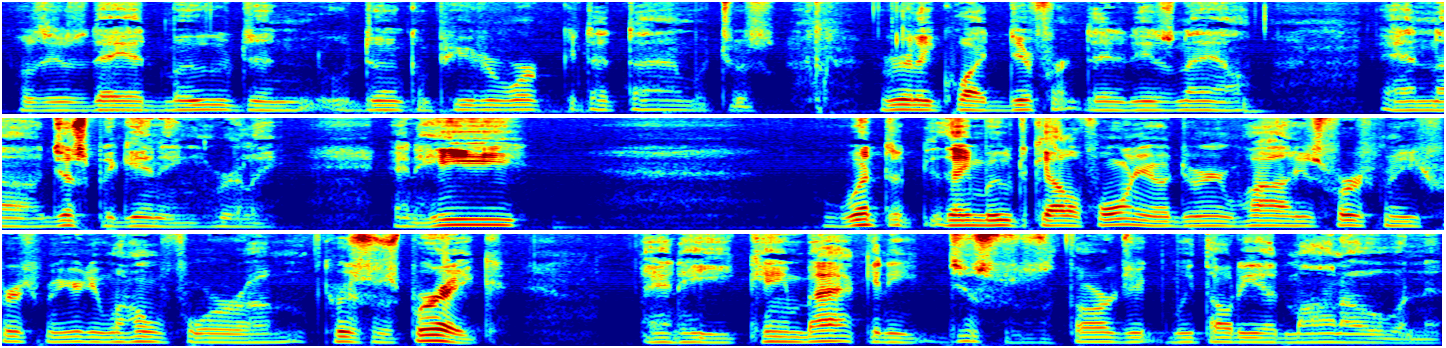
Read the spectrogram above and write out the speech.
because his dad moved and was doing computer work at that time, which was really quite different than it is now, and uh, just beginning really. And he went to they moved to California during while his freshman freshman year. And he went home for um, Christmas break, and he came back and he just was lethargic. We thought he had mono, and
